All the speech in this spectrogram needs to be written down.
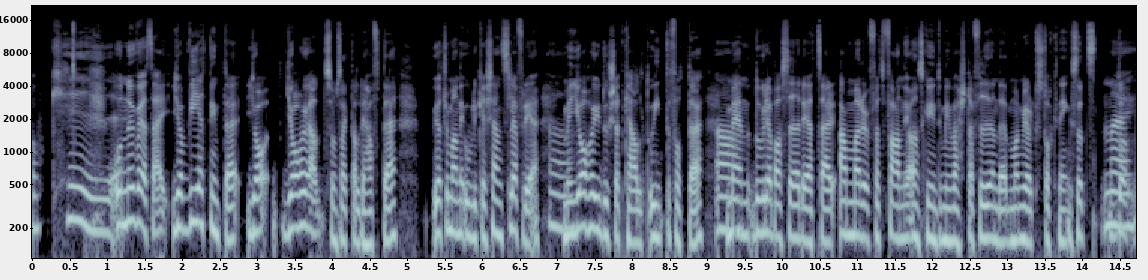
Okej. Och nu var jag så här, jag vet inte, jag, jag har ju all, som sagt aldrig haft det. Jag tror man är olika känsliga för det. Men jag har ju duschat kallt och inte fått det. Ja. Men då vill jag bara säga det att så här, ammar du för att fan jag önskar ju inte min värsta fiende mjölkstockning. Så att de,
